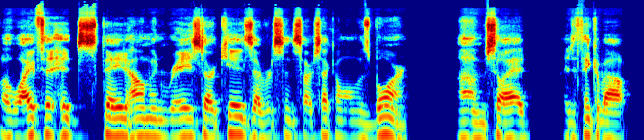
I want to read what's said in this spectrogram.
a wife that had stayed home and raised our kids ever since our second one was born. Um, so I had, I had to think about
